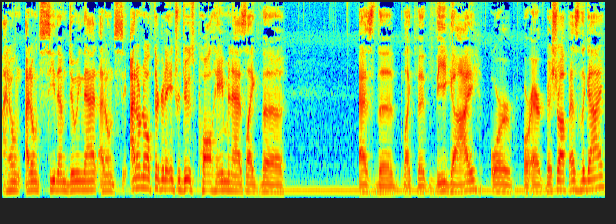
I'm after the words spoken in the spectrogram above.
I don't I don't see them doing that. I don't see I don't know if they're going to introduce Paul Heyman as like the as the like the the guy or or Eric Bischoff as the guy.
